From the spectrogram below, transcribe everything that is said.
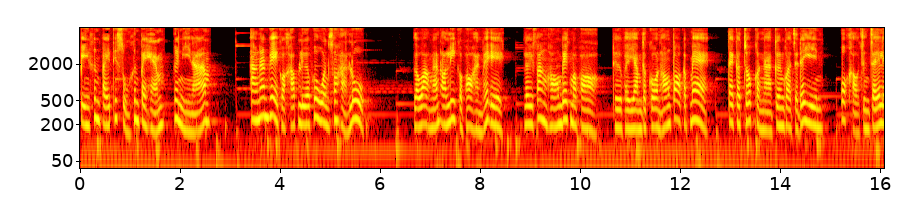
ปีนขึ้นไปที่สูงขึ้นไปแหมเพื่อหนีน้ำ ทางด้านพระเอกก็ขับเรือเพื่อวนเข้าหาลูก ระหว่างนั้นออลลี่ก็พอหันพระเอก เลยฟังฮ้องเบกมาพอ เธอพยายามตะโกนฮ้องป้อกับแม่ แต่กระจกก็หนาเกินกว่าจะได้ยิน พวกเขาจึงใจเล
